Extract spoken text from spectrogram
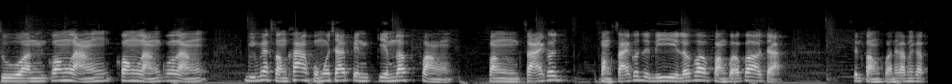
ส่วนกองหลังกองหลังกองหลังวิงแบ็กสองข้างผมก็ใช้เป็นเกมรับฝั่งฝั่งซ้ายก็ฝั่งซ้ายก็จะดี แล้วก็ฝั่งขวาก็จะเป็นฝั่งขวานะครับนะครับ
